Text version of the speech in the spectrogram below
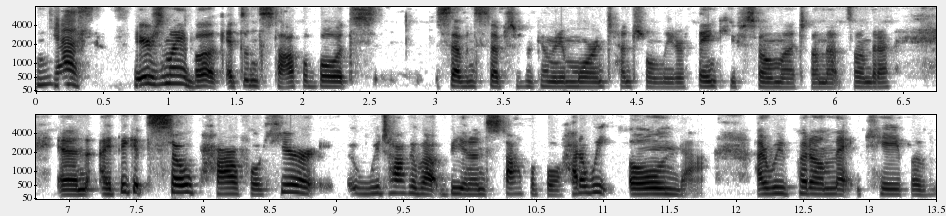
mm-hmm. yes. Here's my book. It's unstoppable. It's seven steps to becoming a more intentional leader. Thank you so much on that, Sandra. And I think it's so powerful. Here we talk about being unstoppable. How do we own that? How do we put on that cape of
